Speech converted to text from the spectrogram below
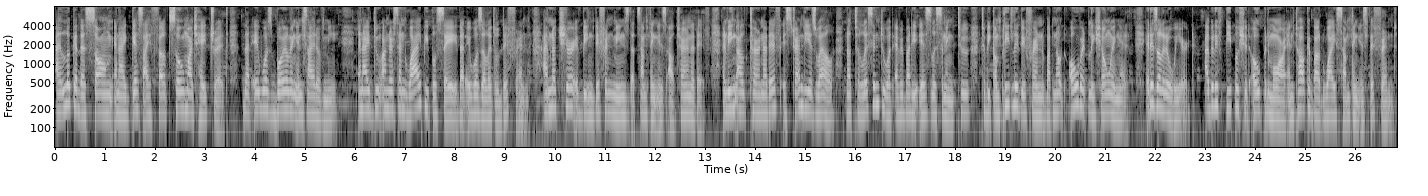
I look at the song, and I guess I felt so much hatred that it was boiling inside of me. And I do understand why people say that it was a little different. I'm not sure if being different means that something is alternative. And being alternative is trendy as well, not to listen to what everybody is listening to, to be completely different but not overtly showing it. It is a little weird. I believe people should open more and talk about why something is different.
